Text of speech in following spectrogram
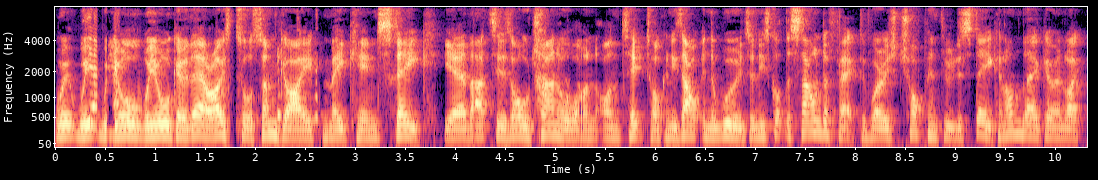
We, we, we all we all go there. I saw some guy making steak. Yeah, that's his old oh. channel on, on TikTok, and he's out in the woods, and he's got the sound effect of where he's chopping through the steak, and I'm there going like,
